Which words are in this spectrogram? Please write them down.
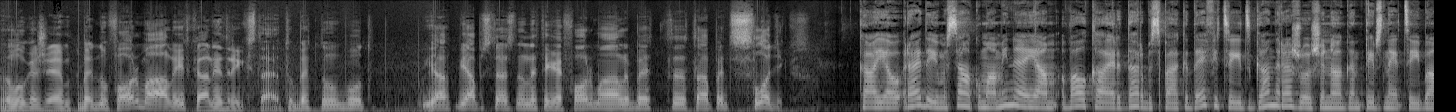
lugažiem. Bet nu, formāli it kā nedrīkstētu, bet nu, būtu jā, jāpaskatās nu, ne tikai formāli, bet uh, tāpēc loģikas. Kā jau raidījuma sākumā minējām, valkā ir darba spēka deficīts gan ražošanā, gan tirzniecībā.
